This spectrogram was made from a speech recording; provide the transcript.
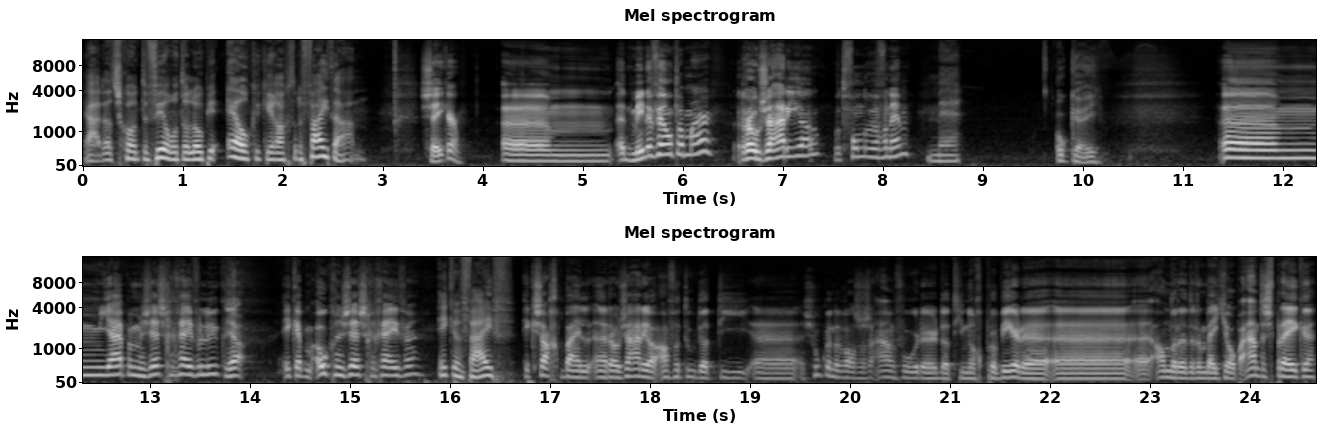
Ja, dat is gewoon te veel. Want dan loop je elke keer achter de feiten aan. zeker. Ehm, het middenveld dan maar. Rosario, wat vonden we van hem? Meh. Oké. Ehm, jij hebt hem een 6 gegeven, Luc. Ja, Ik heb hem ook een 6 gegeven. Ik een 5. Ik zag bij eh, Rosario af en toe dat hij eh, zoekende was als aanvoerder. Dat hij nog probeerde eh, anderen er een beetje op aan te spreken.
